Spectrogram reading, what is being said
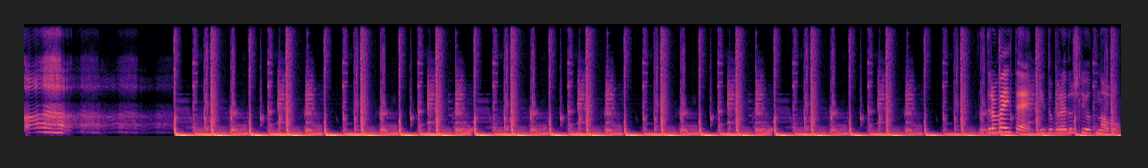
Здравейте и добре дошли отново!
